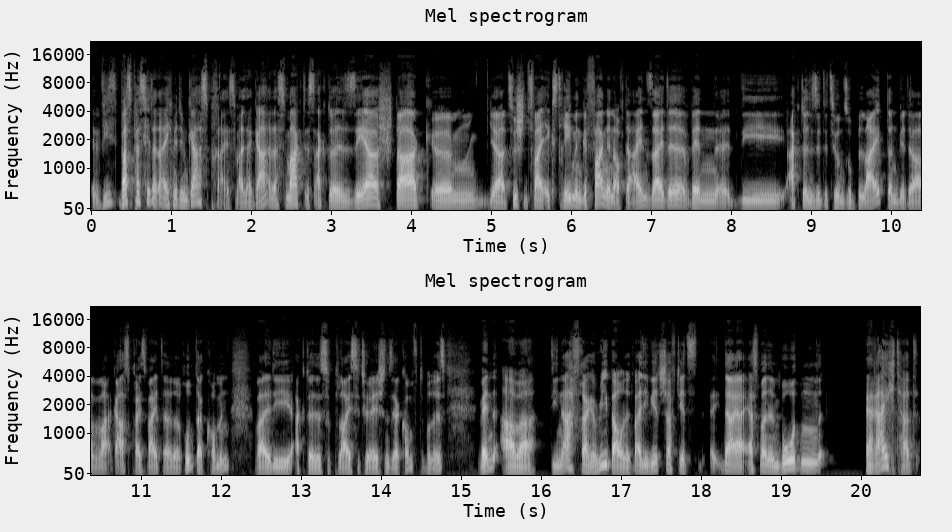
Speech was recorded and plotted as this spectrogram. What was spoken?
wie, was passiert dann eigentlich mit dem Gaspreis? Weil der Ga das Markt ist aktuell sehr stark ähm, ja, zwischen zwei Extremen gefangen. Auf der einen Seite, wenn äh, die aktuelle Situation so bleibt, dann wird der Gaspreis weiter runterkommen, weil die aktuelle Supply Situation sehr comfortable ist. Wenn aber die Nachfrage reboundet, weil die Wirtschaft jetzt, äh, naja, erstmal einen Boden erreicht hat,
